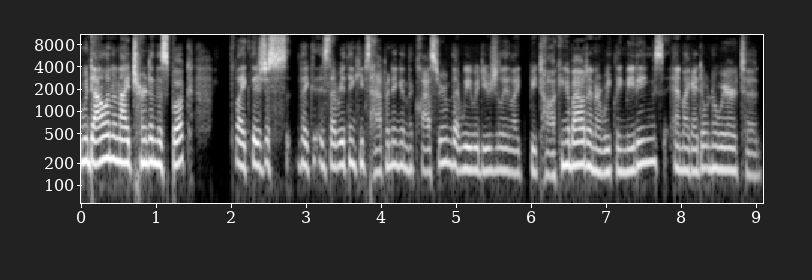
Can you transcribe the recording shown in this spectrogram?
when Donalyn and I turned in this book, like there's just like is everything keeps happening in the classroom that we would usually like be talking about in our weekly meetings? And like i don't know where to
